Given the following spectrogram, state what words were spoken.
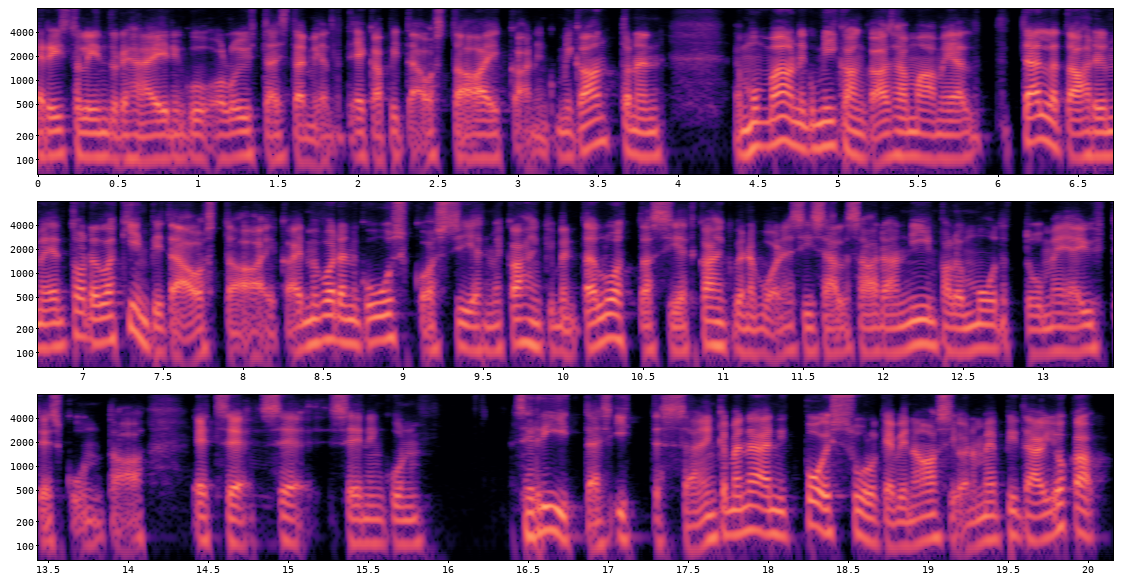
Ja Risto Linturihan ei niin kuin, ollut yhtään sitä mieltä, että eka pitää ostaa aikaa. Niin kuin Mika Anttonen, ja mä oon niin Mikan kanssa samaa mieltä, että tällä tahdilla meidän todellakin pitää ostaa aikaa. Ei me voida niin kuin, uskoa siihen, että me 20, tai luottaa siihen, että 20 vuoden sisällä saadaan niin paljon muutettua meidän yhteiskuntaa, että se, se, se niin kuin, se riittäisi itsessään. Enkä mä näe niitä pois sulkevina asioina. Meidän pitää joka,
